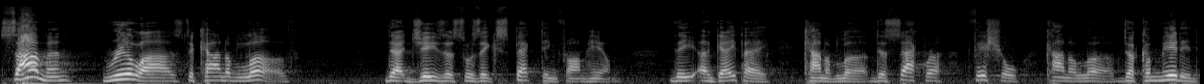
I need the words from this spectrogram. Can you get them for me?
Simon realized the kind of love that Jesus was expecting from him the agape kind of love, the sacrificial kind of love, the committed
